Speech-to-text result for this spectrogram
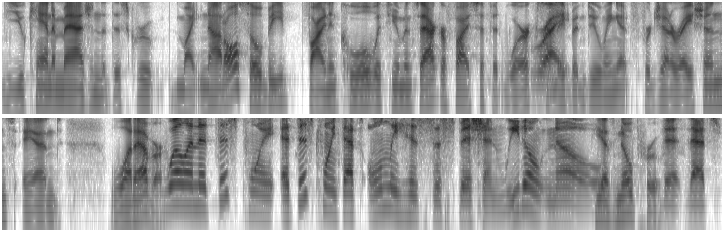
you can't imagine that this group might not also be fine and cool with human sacrifice if it works. And Right. they've been doing it for generations and whatever. Well, and at this point, at this point, that's only his suspicion. We don't know. he has no proof. that that's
